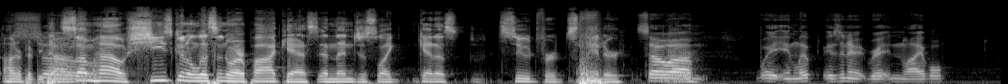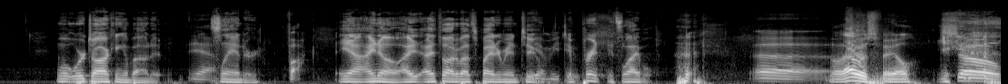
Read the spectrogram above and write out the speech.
150 So- And pounds. Somehow she's gonna listen to our podcast and then just like get us sued for slander. So, um, wait, in lip, isn't it written libel? Well, we're talking about it. Yeah. Slander. Fuck. Yeah, I know. I, I thought about Spider Man too. Yeah, me too. In print, it's libel. Uh, well, that was fail. so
